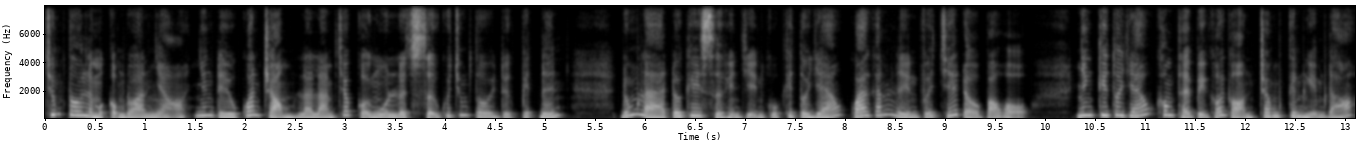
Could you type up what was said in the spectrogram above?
chúng tôi là một cộng đoàn nhỏ, nhưng điều quan trọng là làm cho cội nguồn lịch sử của chúng tôi được biết đến. Đúng là đôi khi sự hiện diện của Kitô giáo quá gắn liền với chế độ bảo hộ, nhưng Kitô giáo không thể bị gói gọn trong kinh nghiệm đó.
